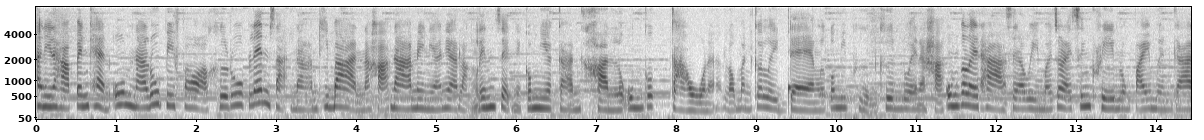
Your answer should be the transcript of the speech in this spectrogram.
อันนี้นะคะเป็นแขนอุ้มนะรูป before คือรูปเล่นสระน้ำที่บ้านนะคะ น้ำในเนี้ยเนี่ยหลังเล่นเสร็จเนี่ยก็มีอาการคันแล้วอุ้มก็เกานะแล้วมันก็เลยแดงแล้วก็มีผื่นขึ้นด้วยนะคะ อุ้มก็เลยทาเซราวี moisturizing cream ลงไปเหมือนกัน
